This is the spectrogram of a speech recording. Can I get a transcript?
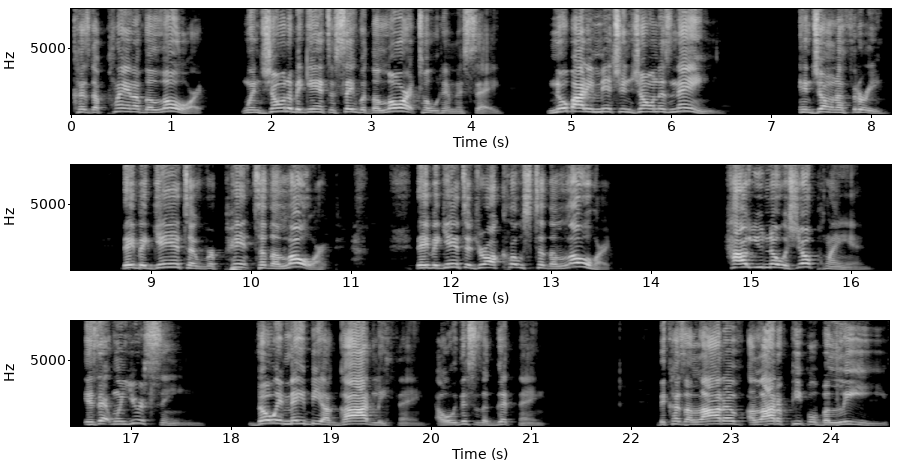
Because the plan of the Lord, when Jonah began to say what the Lord told him to say, nobody mentioned Jonah's name in Jonah 3 they began to repent to the Lord. They began to draw close to the Lord. How you know it's your plan is that when you're seen, though it may be a godly thing, oh, this is a good thing. Because a lot of a lot of people believe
